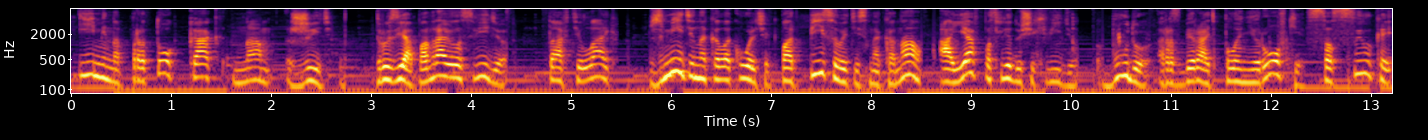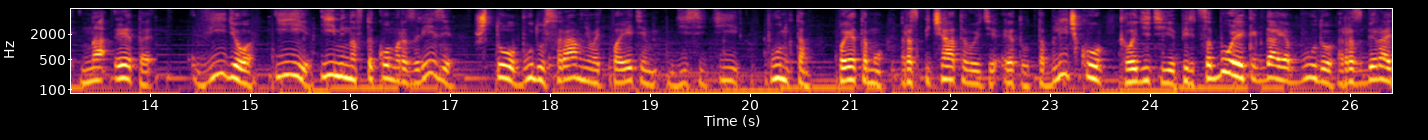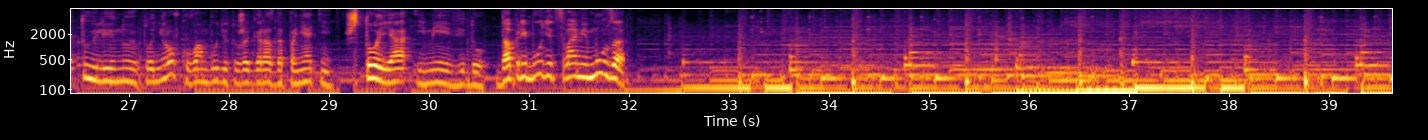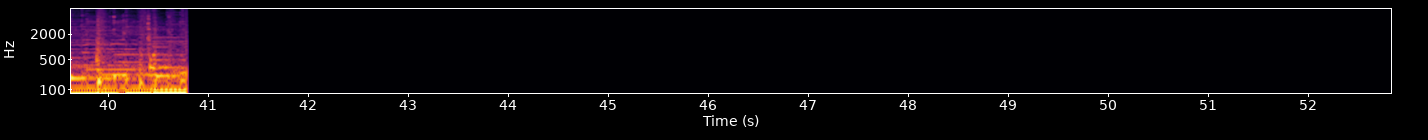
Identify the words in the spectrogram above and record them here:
именно про то, как нам жить. Друзья, понравилось видео? Ставьте лайк, жмите на колокольчик, подписывайтесь на канал, а я в последующих видео буду разбирать планировки со ссылкой на это видео и именно в таком разрезе, что буду сравнивать по этим 10 пунктам Поэтому распечатывайте эту табличку, кладите ее перед собой, и когда я буду разбирать ту или иную планировку, вам будет уже гораздо понятнее, что я имею в виду. Да пребудет с вами Муза!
